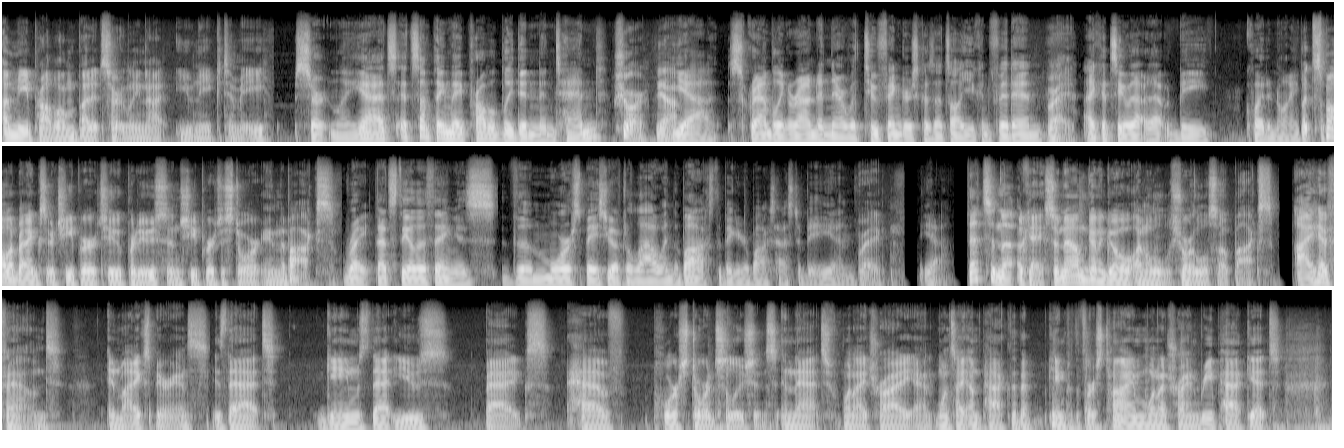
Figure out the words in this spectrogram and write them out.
a me problem but it's certainly not unique to me Certainly. Yeah, it's it's something they probably didn't intend. sure yeah Yeah, scrambling around in there with two fingers because that's all you can fit in. Right. I could see that that would be quite annoying. but smaller bags are cheaper to produce and cheaper to store in the box right, that's the other thing is the more space you have to allow in the box, the bigger your box has to be and right yeah. That's enough. Okay, so now I'm going to go on a little short little soapbox. I have found, in my experience, is that games that use bags have poor storage solutions. In that, when I try and once I unpack the game for the first time, when I try and repack it,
